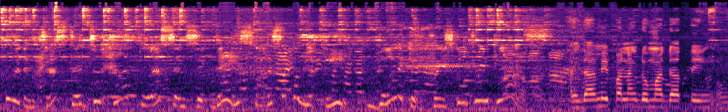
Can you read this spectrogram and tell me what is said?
And tested to help lessen sick days para sa paglaki. Bonicate Presco 3 Plus. Ang dami pa nang dumadating. Oh.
